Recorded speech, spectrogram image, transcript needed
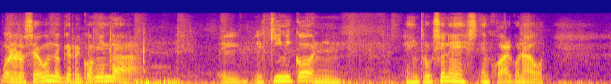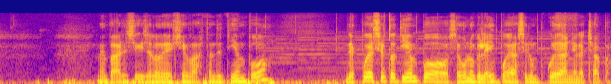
Bueno, lo segundo que recomienda el, químico en las instrucciones es enjuagar con agua. Me parece que ya lo dejé bastante tiempo. Después de cierto tiempo, según lo que leí, puede hacer un poco de daño a la chapa.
